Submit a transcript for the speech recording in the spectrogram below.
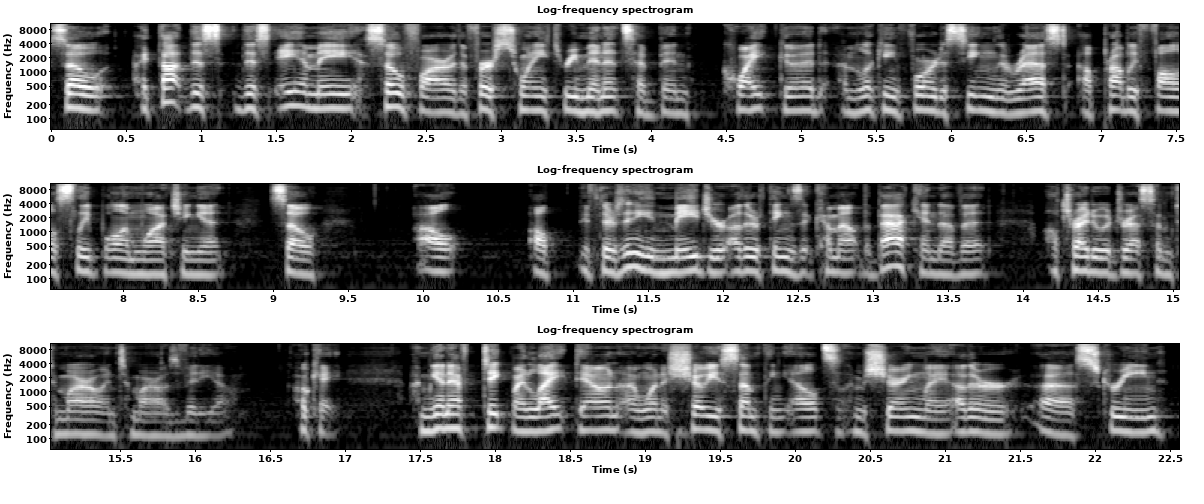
So I thought this this AMA so far, the first 23 minutes have been quite good. I'm looking forward to seeing the rest. I'll probably fall asleep while I'm watching it. So I'll I'll if there's any major other things that come out the back end of it, I'll try to address them tomorrow in tomorrow's video. Okay. I'm going to have to take my light down. I want to show you something else. I'm sharing my other uh, screen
